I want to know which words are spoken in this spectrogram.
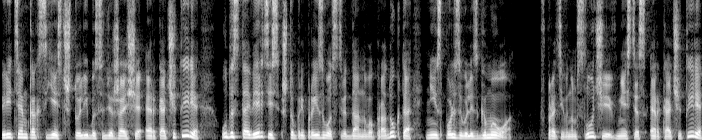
Перед тем, как съесть что-либо, содержащее РК4, удостоверьтесь, что при производстве данного продукта не использовались ГМО. В противном случае вместе с РК4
